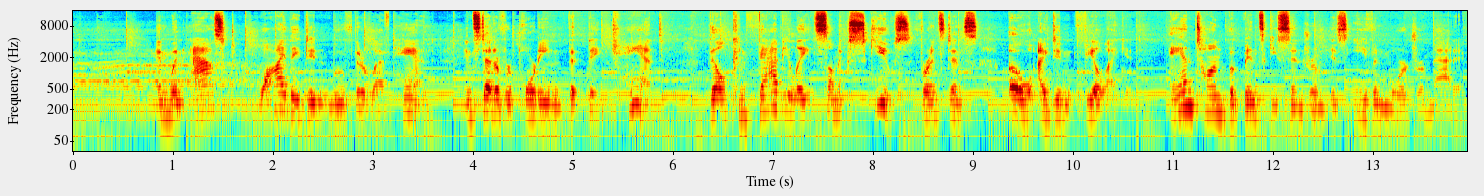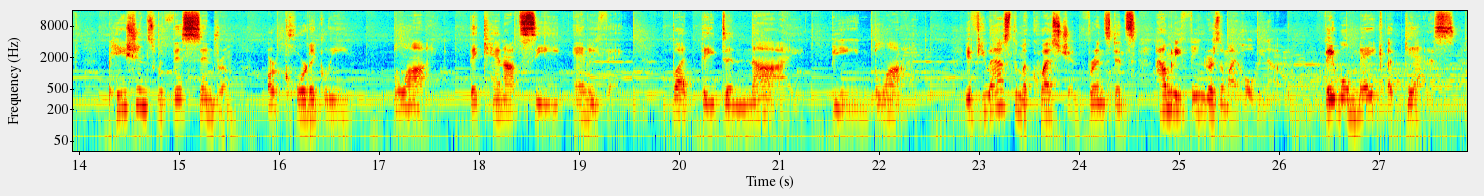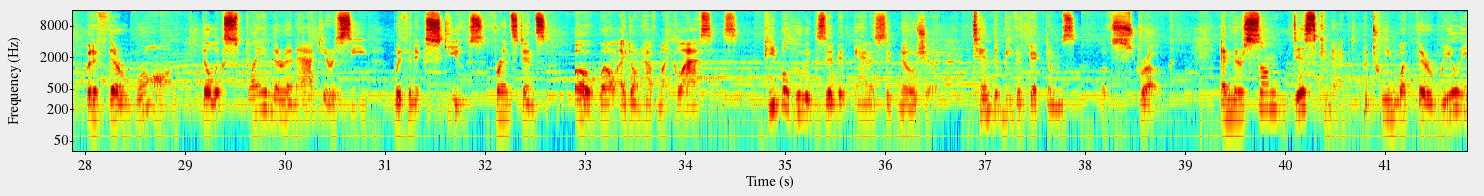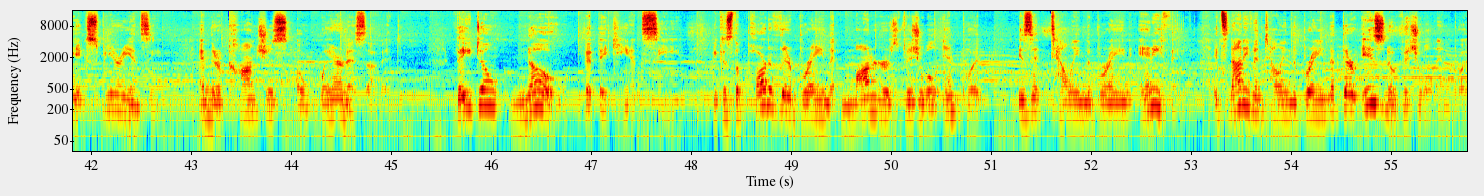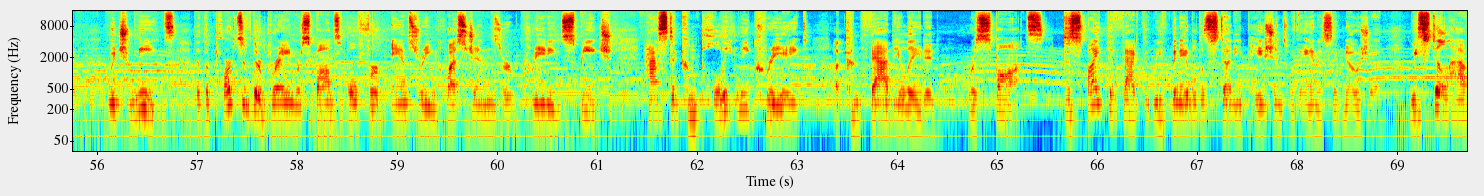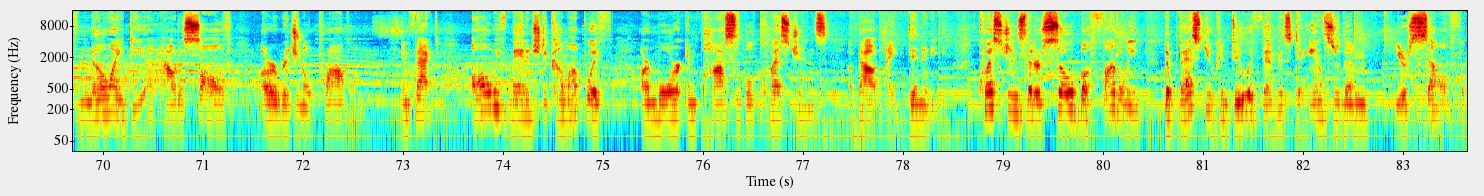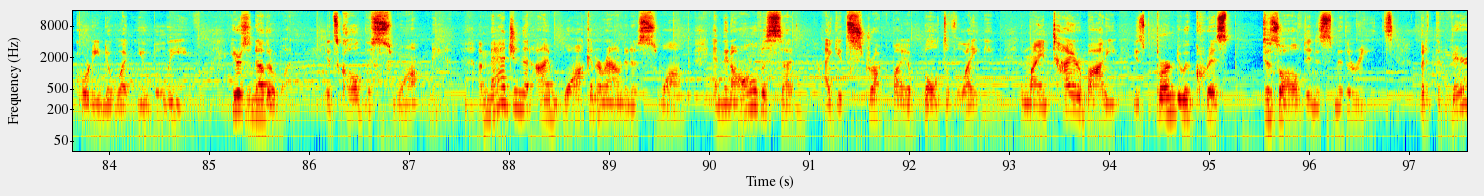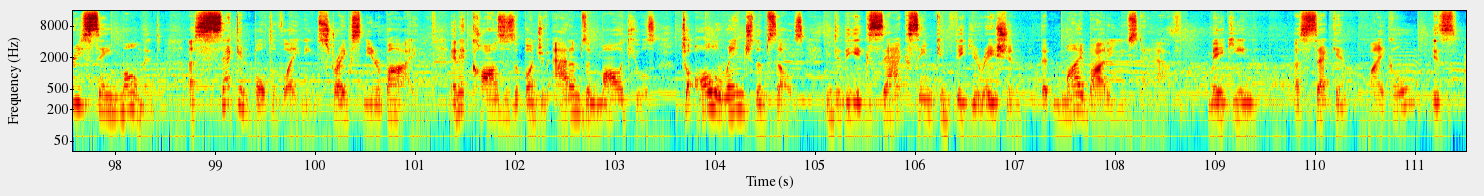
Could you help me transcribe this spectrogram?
And when asked why they didn't move their left hand, instead of reporting that they can't, they'll confabulate some excuse. For instance, oh, I didn't feel like it. Anton Babinski syndrome is even more dramatic. Patients with this syndrome are cortically blind. They cannot see anything, but they deny being blind. If you ask them a question, for instance, how many fingers am I holding up? They will make a guess, but if they're wrong, they'll explain their inaccuracy with an excuse. For instance, oh, well, I don't have my glasses. People who exhibit anosognosia tend to be the victims of stroke, and there's some disconnect between what they're really experiencing and their conscious awareness of it. They don't know that they can't see because the part of their brain that monitors visual input isn't telling the brain anything. It's not even telling the brain that there is no visual input, which means that the parts of their brain responsible for answering questions or creating speech has to completely create a confabulated response. Despite the fact that we've been able to study patients with anosognosia, we still have no idea how to solve our original problem. In fact, all we've managed to come up with are more impossible questions about identity. Questions that are so befuddling, the best you can do with them is to answer them yourself according to what you believe. Here's another one. It's called the Swamp Man. Imagine that I'm walking around in a swamp, and then all of a sudden I get struck by a bolt of lightning, and my entire body is burned to a crisp, dissolved into smithereens. But at the very same moment, a second bolt of lightning strikes nearby, and it causes a bunch of atoms and molecules to all arrange themselves into the exact same configuration that my body used to have, making a second Michael? Is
